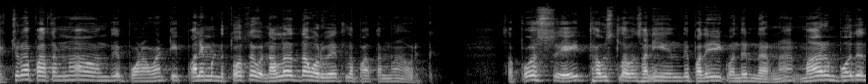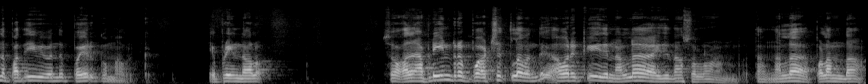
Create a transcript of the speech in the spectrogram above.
ஆக்சுவலாக பார்த்தோம்னா வந்து போன வாட்டி பார்லிமெண்ட் தோற்ற நல்லது தான் ஒரு விதத்தில் பார்த்தோம்னா அவருக்கு. சப்போஸ் எயிட் ஹவுஸில் வந்து சனி வந்து பதவிக்கு வந்திருந்தாருன்னா மாறும்போது அந்த பதவி வந்து போயிருக்கும் அவருக்கு. எப்படி இருந்தாலும். ஸோ அது அப்படின்ற பட்சத்தில் வந்து அவருக்கு இது நல்ல இதுதான் சொல்லலாம் நம்ம த- நல்ல பலன்தான்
